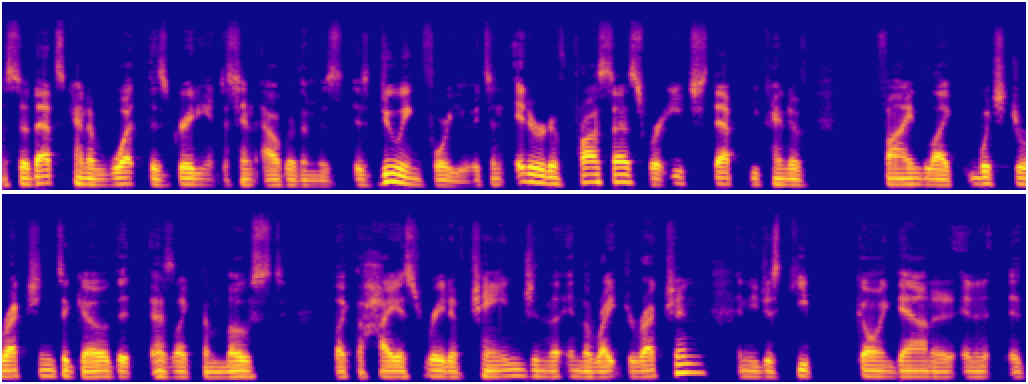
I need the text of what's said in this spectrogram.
so that's kind of what this gradient descent algorithm is, is doing for you. It's an iterative process where each step you kind of find like which direction to go that has like the most, like the highest rate of change in the, in the right direction. And you just keep going down and, and it, it,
